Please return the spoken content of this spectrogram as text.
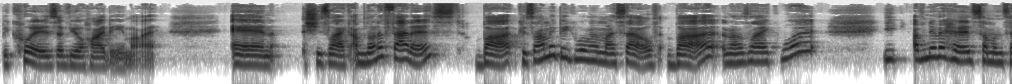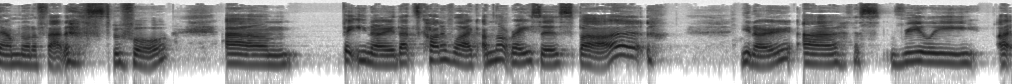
because of your high BMI. And she's like, I'm not a fattest, but because I'm a big woman myself, but, and I was like, what? You, I've never heard someone say I'm not a fattest before. Um, but you know, that's kind of like, I'm not racist, but, you know, uh, that's really, uh,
